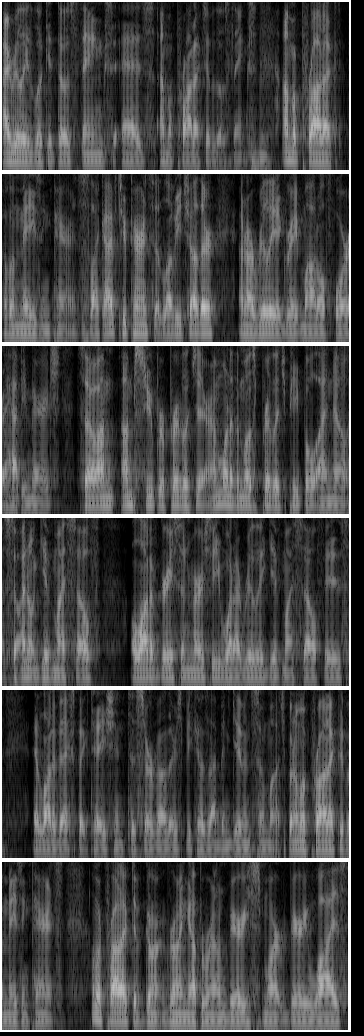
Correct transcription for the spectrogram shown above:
I really look at those things as I'm a product of those things. Mm-hmm. I'm a product of amazing parents. Like I have two parents that love each other and are really a great model for a happy marriage. So I'm I'm super privileged there. I'm one of the most privileged people I know. So I don't give myself a lot of grace and mercy. What I really give myself is a lot of expectation to serve others because I've been given so much. But I'm a product of amazing parents. I'm a product of gr- growing up around very smart, very wise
